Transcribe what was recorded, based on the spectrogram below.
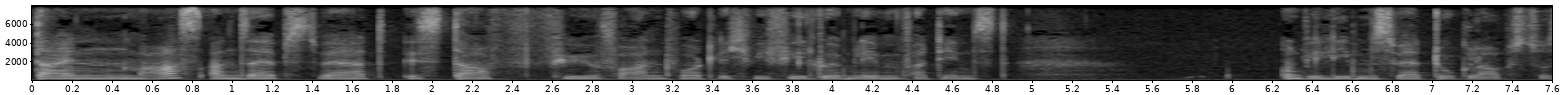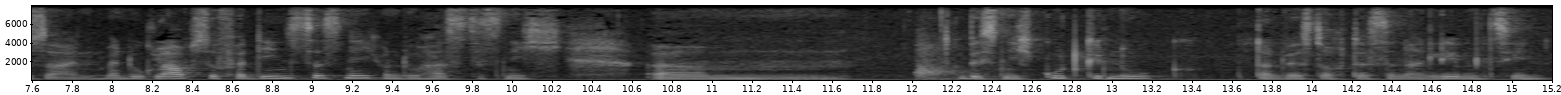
dein Maß an Selbstwert ist dafür verantwortlich, wie viel du im Leben verdienst und wie liebenswert du glaubst zu sein. Wenn du glaubst, du verdienst es nicht und du hast es nicht, ähm, bist nicht gut genug, dann wirst du auch das in dein Leben ziehen.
